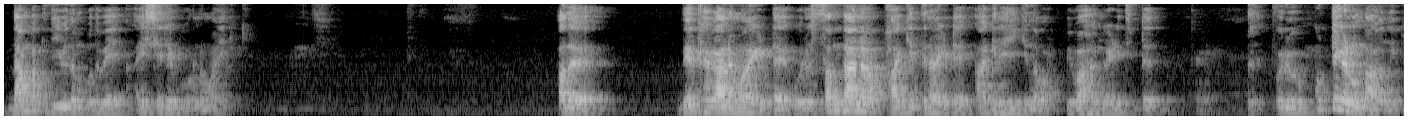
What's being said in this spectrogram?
ദാമ്പത്യ ജീവിതം പൊതുവെ ഐശ്വര്യപൂർണമായിരിക്കും. അത് ദീർഘകാലമായിട്ട് ഒരു സന്താന ഭാഗ്യത്തിനായിട്ട് ആഗ്രഹിക്കുന്നവർ വിവാഹം കഴിച്ചിട്ട് ഒരു കുട്ടികൾ ഉണ്ടാകുന്നില്ല.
